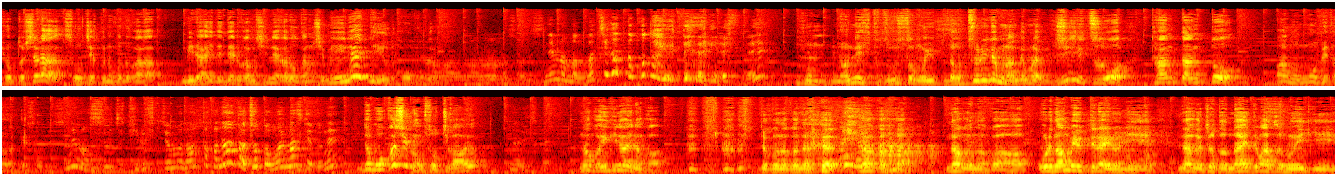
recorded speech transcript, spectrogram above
ひょっとしたら総チェックのことが未来で出るかもしれないからお楽しみにねっていう報告まあまあまあまあそうですね。まあまあ間違ったことは言ってないですね。うん何一つ嘘も言ってだから釣りでも何でもない事実を淡々とあの述べただけ。そうですね。まあスーツ着る必要まであったかなとはちょっと思いますけどね。でもおかしいのはそっち側よ。何ですか？なんかいきなりなんかでこなんかななんかなんかなんか俺何も言ってないのになんかちょっと泣いてます雰囲気。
